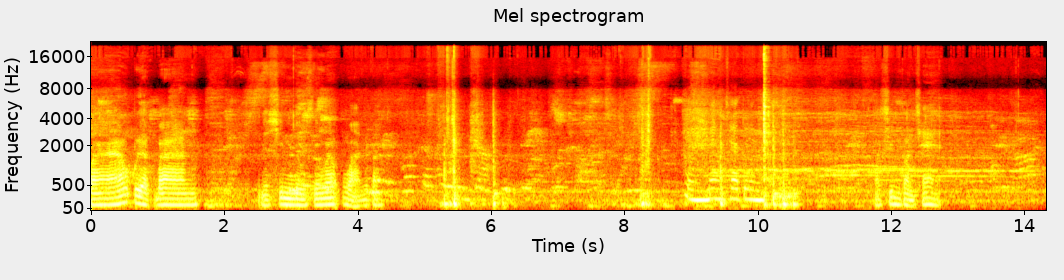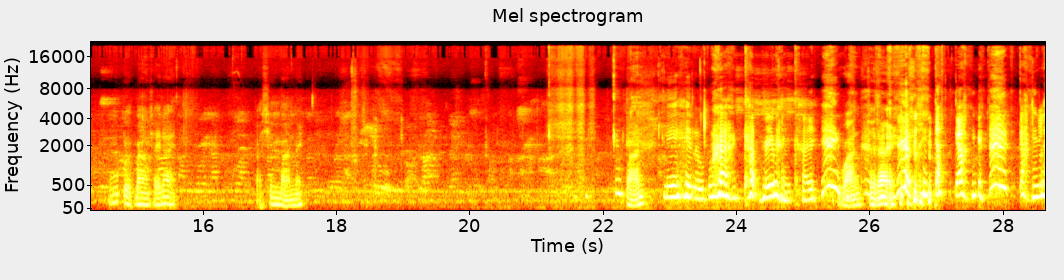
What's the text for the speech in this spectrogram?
ว้าว เปลือกบาง เดี๋ยวชิมดูซิว่าหวานหรือเปล่าเออแม่งแช่ตู้เย็นขอชิมก่อนแช่โอ้เปลือกบางใช้ได้ขอชิมหวานไหม หวาน นี่ให้รู้ว่ากัดไม่แบ่งใคร หวานใช้ได้ กัดกลางกลางล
